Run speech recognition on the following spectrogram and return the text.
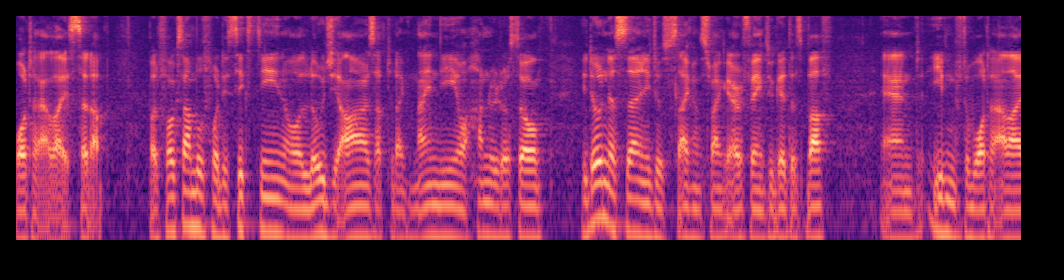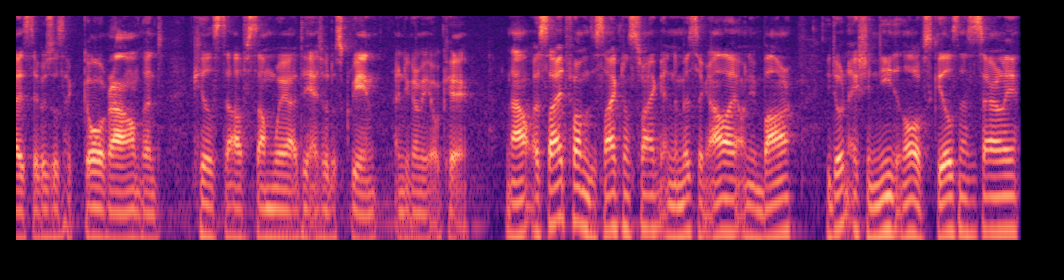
water ally set up. But for example, for the 16 or low GRs up to like 90 or 100 or so, you don't necessarily need to cyclone strike everything to get this buff. And even with the water allies, they will just like go around and kill stuff somewhere at the edge of the screen and you're gonna be okay. Now, aside from the Cyclone Strike and the Mystic Ally on your bar, you don't actually need a lot of skills necessarily.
